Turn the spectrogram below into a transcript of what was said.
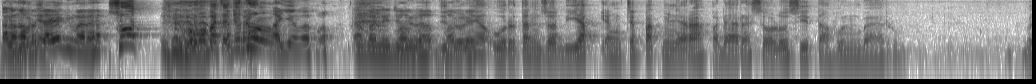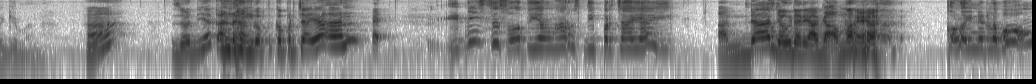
Kalau nggak percaya gimana? Shoot! Gue mau baca judul. Oh iya maaf. apa nih judulnya Maaf, maaf, Judulnya urutan zodiak yang cepat menyerah pada resolusi tahun baru. Bagaimana? hah zodiak anda anggap kepercayaan Eh, Ini sesuatu yang harus dipercayai. Anda jauh dari agama ya. Kalau ini adalah bohong.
